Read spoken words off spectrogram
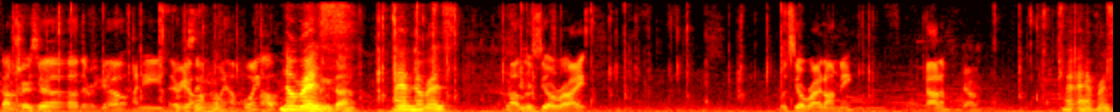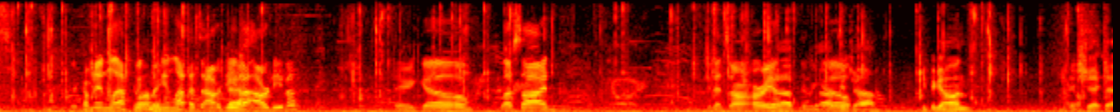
Got There we Tracer. go. There we go. I need. There we go. On point. On point. Oh, No focusing res. Zen. I have no res. Uh, Lucio right. Lucio right on me. Got him. Down. I, I have res. They're coming in left. They're coming in left. That's our D.Va. Yeah. Our D.Va. There you go. Left side. Get that Zarya. Good job, there we good go. good job. Keep it going. Good shit, guys.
